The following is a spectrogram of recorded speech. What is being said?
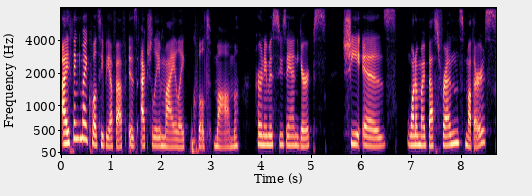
I think my quilty BFF is actually my like quilt mom. Her name is Suzanne Yerkes. She is one of my best friend's mothers.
